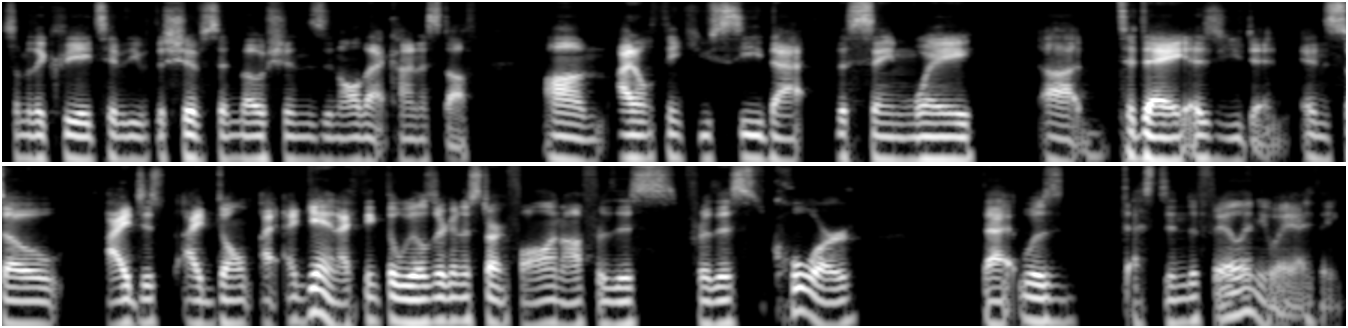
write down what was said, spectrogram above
some of the creativity with the shifts and motions and all that kind of stuff um i don't think you see that the same way uh today as you did and so i just i don't I, again i think the wheels are going to start falling off for this for this core that was destined to fail anyway i think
